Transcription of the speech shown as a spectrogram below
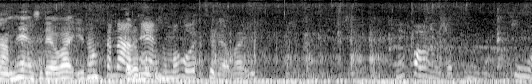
นาดแห้งแสดงว่าอีเนาะขนาดแต่ละแห้งมื้อคือมาโพสเสร็จแล้วไว้อีกไม่คล้องกับปูทั่ว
